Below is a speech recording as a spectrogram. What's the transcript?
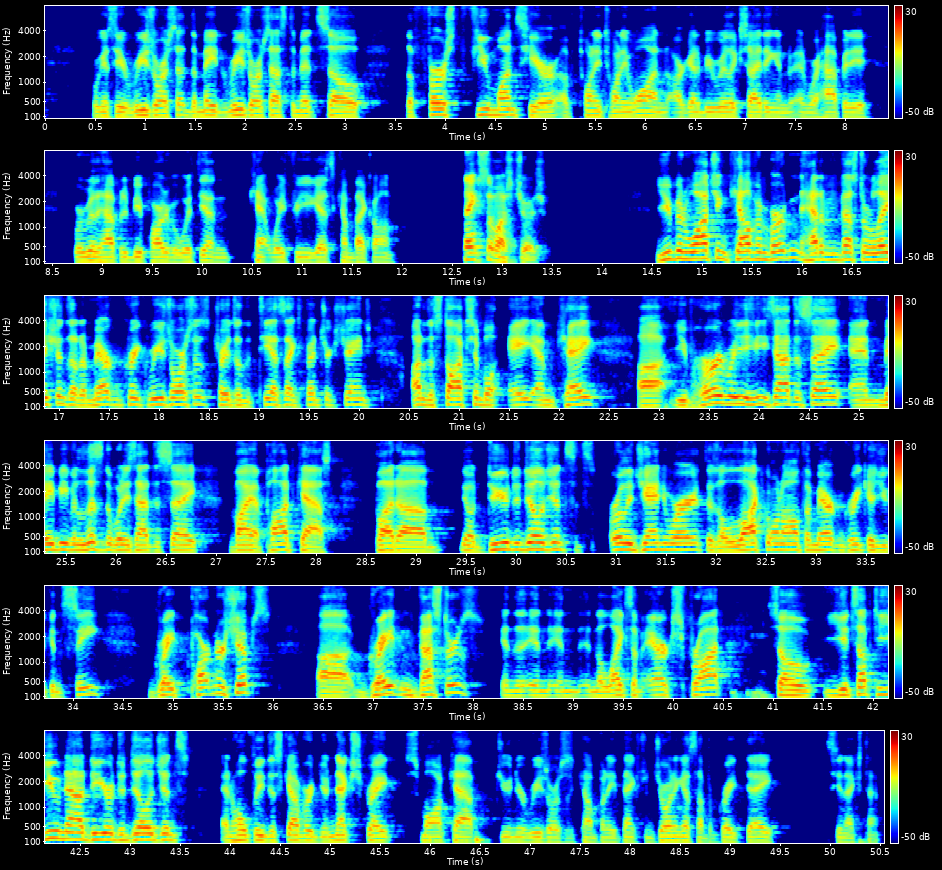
We're going to see a resource, at the maiden resource estimate. So the first few months here of 2021 are going to be really exciting, and, and we're happy to we're really happy to be a part of it with you, and can't wait for you guys to come back on. Thanks so much, George. You've been watching Kelvin Burton, head of investor relations at American Creek Resources, trades on the TSX Venture Exchange under the stock symbol AMK. Uh, you've heard what he's had to say, and maybe even listened to what he's had to say via podcast. But um, you know, do your due diligence. It's early January. There's a lot going on with American Creek, as you can see. Great partnerships, uh, great investors in the in, in in the likes of Eric Sprott. So it's up to you now. Do your due diligence and hopefully discovered your next great small cap junior resources company. Thanks for joining us. Have a great day. See you next time.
